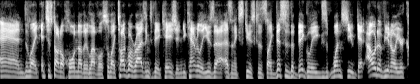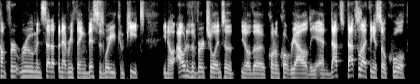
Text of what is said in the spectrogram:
and like it's just on a whole nother level. So like talk about rising to the occasion. You can't really use that as an excuse because it's like this is the big leagues. Once you get out of you know your comfort room and setup and everything this is where you compete you know out of the virtual into you know the quote unquote reality. And that's that's what i think is so cool.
